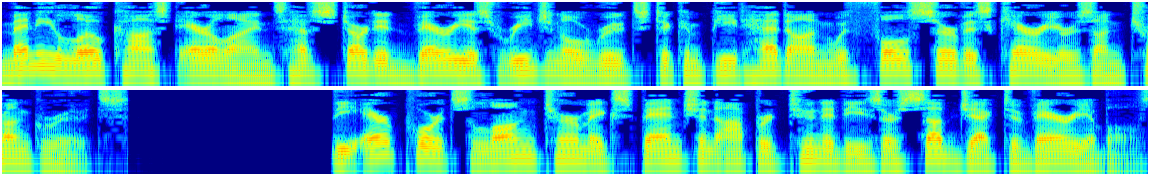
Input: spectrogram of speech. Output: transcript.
Many low-cost airlines have started various regional routes to compete head-on with full-service carriers on trunk routes. The airport's long-term expansion opportunities are subject to variables.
